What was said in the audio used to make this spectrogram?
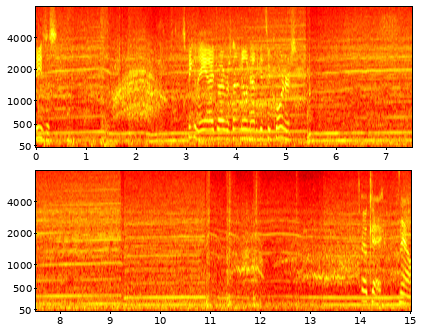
Jesus. Speaking of AI drivers not knowing how to get through corners. Okay, now,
